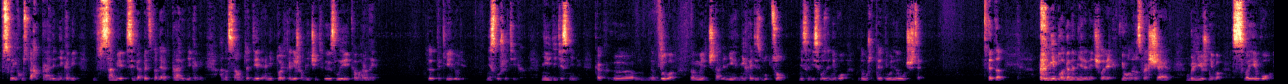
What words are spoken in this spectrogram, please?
в своих устах праведниками, сами себя представляют праведниками, а на самом-то деле они только лишь обличители злые и коварные – это такие люди. Не слушайте их, не идите с ними. Как э, было, мы читали, не, не ходи с глупцом, не садись возле него, потому что ты от него не научишься. Это неблагонамеренный человек, и он развращает ближнего своего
